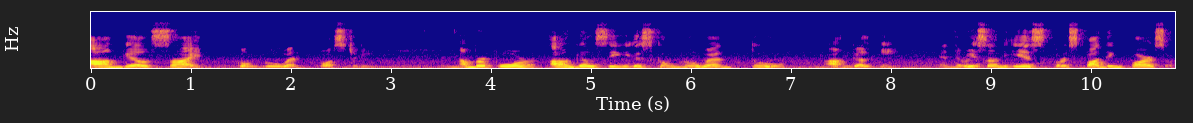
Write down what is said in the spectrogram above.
angle side congruent postulate. Number 4, angle C is congruent to angle E. And the reason is corresponding parts of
